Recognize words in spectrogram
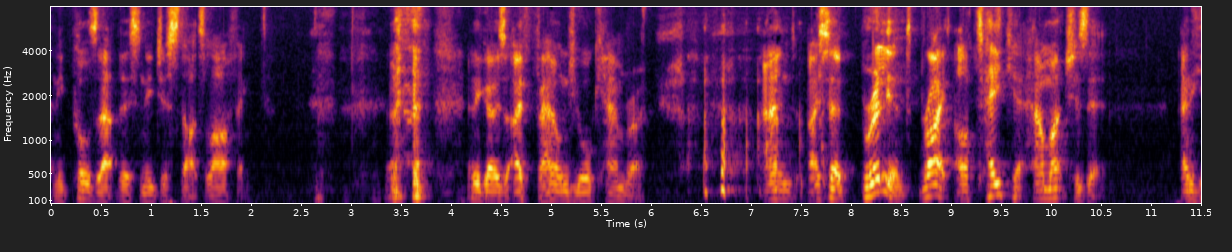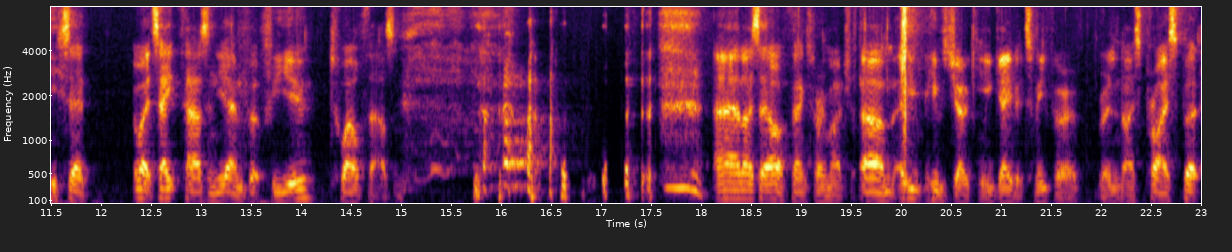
and he pulls out this and he just starts laughing. and he goes, I found your camera. and I said, Brilliant, right, I'll take it. How much is it? And he said, Oh, it's 8,000 yen, but for you, 12,000. and I said, "Oh, thanks very much." Um, he, he, was joking. He gave it to me for a really nice price, but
